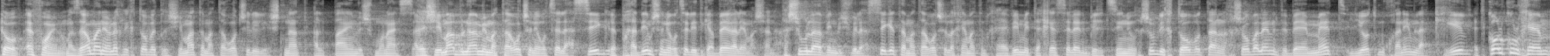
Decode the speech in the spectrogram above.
טוב, איפה היינו? אז היום אני הולך לכתוב את רשימת המטרות שלי לשנת 2018. הרשימה בנויה ממטרות שאני רוצה להשיג, ופחדים שאני רוצה להתגבר עליהם השנה. חשוב להבין, בשביל להשיג את המטרות שלכם, אתם חייבים להתייחס אליהן ברצינות. חשוב לכתוב אותן, לחשוב עליהן, ובאמת להיות מוכנים להקריב את כל כולכם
